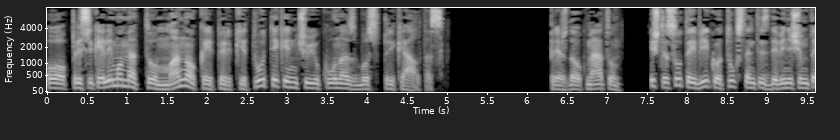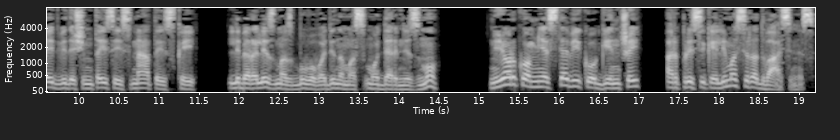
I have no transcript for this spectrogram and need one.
o prisikelimo metu mano, kaip ir kitų tikinčiųjų kūnas bus prikeltas. Prieš daug metų, iš tiesų tai vyko 1920 metais, kai liberalizmas buvo vadinamas modernizmu, New Yorko mieste vyko ginčiai, ar prisikelimas yra dvasinis.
